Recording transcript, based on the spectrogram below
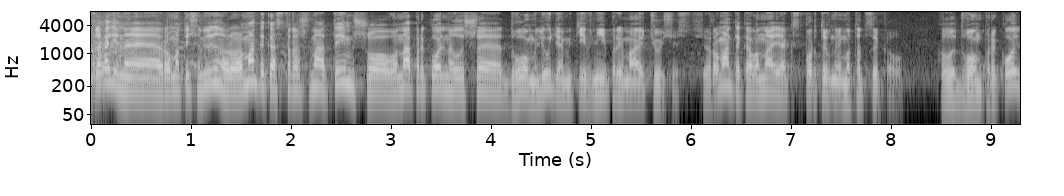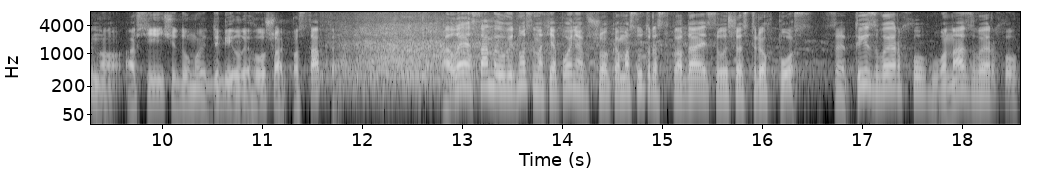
Взагалі не романтична людина. Романтика страшна тим, що вона прикольна лише двом людям, які в ній приймають участь. Романтика вона як спортивний мотоцикл. Коли двом прикольно, а всі інші думають, дебіли, глушак поставте. Але саме у відносинах я зрозумів, що Камасутра складається лише з трьох поз: це ти зверху, вона зверху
